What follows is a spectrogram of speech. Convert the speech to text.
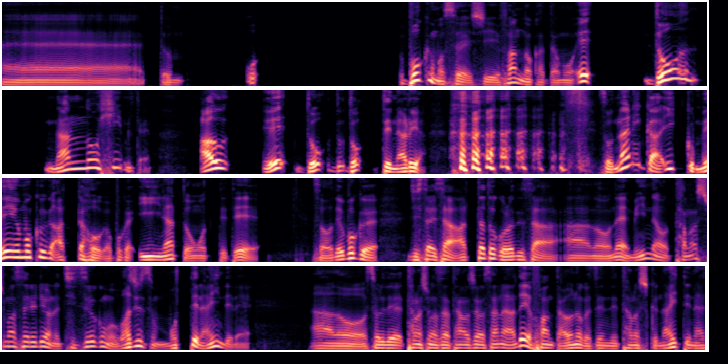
えー、っと、僕もそうやし、ファンの方も、え、どう、何の日みたいな。会う、え、ど、ど、どってなるやん。そう何か一個名目があった方が僕はいいなと思っててそう。で僕実際さ会ったところでさあのねみんなを楽しませれるような実力も話術も持ってないんでね。あのそれで楽しまさ楽しまさなでファンと会うのが全然楽しくないってなっ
